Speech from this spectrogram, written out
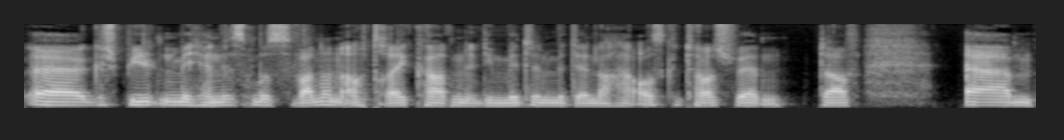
äh, gespielten Mechanismus wandern auch drei Karten in die Mitte, mit der nachher ausgetauscht werden darf. Ähm,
